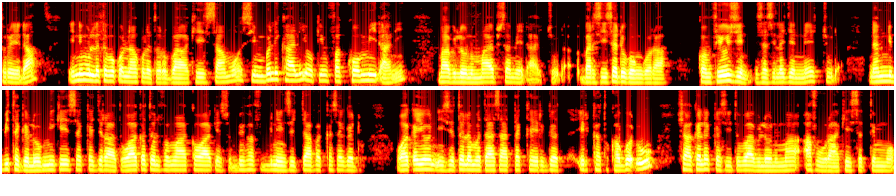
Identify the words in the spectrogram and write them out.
turedha. Inni mul'ata boqonnaa kudha torbaa keessaa immoo simbolikaalii yookiin fakkoommiidhaanii baabiloonummaa ibsamedha jechuudha. Barsiisa dogongoraa. Konfiyuuzhin isa sila jennee jechuudha. Namni bita galoommii keessa akka jiraatu, waaqa tolfamaa akka waaqessu, bifa bineensichaaf akka sagadu, waaqayyoon dhiisee tola mataa isaatti akka hirkatu ka godhu shaakala akkasiitu baabiloonummaa hafuuraa keessatti immoo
